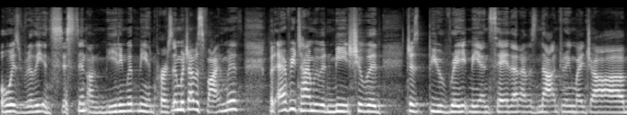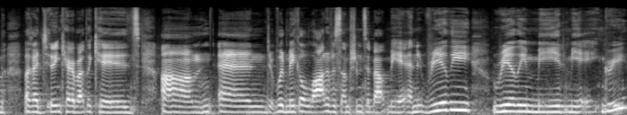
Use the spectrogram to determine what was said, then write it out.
always really insistent on meeting with me in person, which I was fine with. But every time we would meet, she would just berate me and say that I was not doing my job, like I didn't care about the kids, um, and would make a lot of assumptions about me. And it really, really made me angry.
